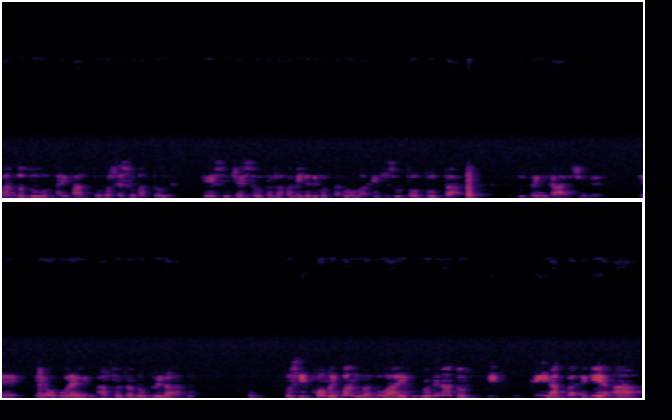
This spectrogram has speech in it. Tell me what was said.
quando tu hai fatto lo stesso fatto che è successo per la famiglia di Portanova, che risultò tutta, tutta in carcere e, e oppure al soggiorno obbligato, così come quando tu hai nominato chi, chi, ha, chi ha,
